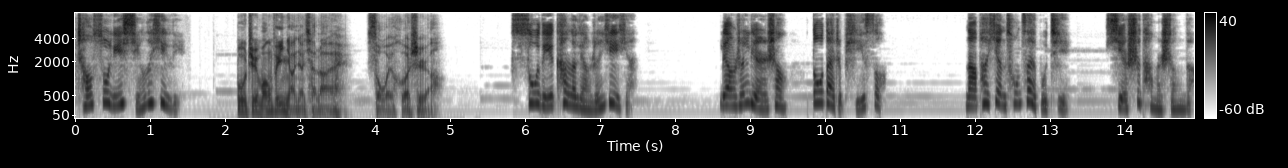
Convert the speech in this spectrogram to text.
朝苏黎行了一礼。不知王妃娘娘前来，所为何事啊？苏黎看了两人一眼，两人脸上都带着皮色，哪怕燕聪再不济，也是他们生的，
